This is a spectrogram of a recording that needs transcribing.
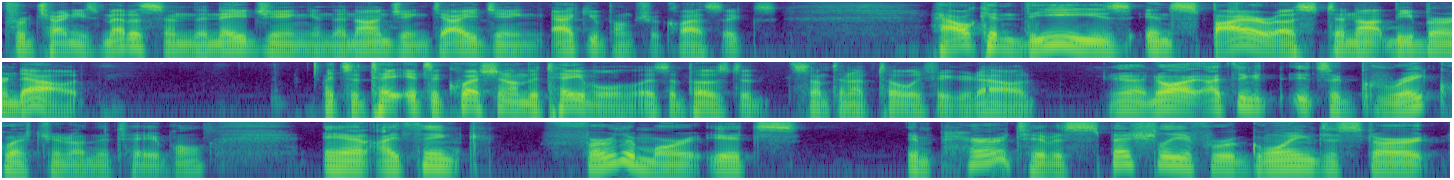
for Chinese medicine, the Neijing and the Nanjing, Jiayijing acupuncture classics, how can these inspire us to not be burned out? It's a ta- it's a question on the table as opposed to something I've totally figured out. Yeah, no, I, I think it's a great question on the table, and I think furthermore, it's imperative, especially if we're going to start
